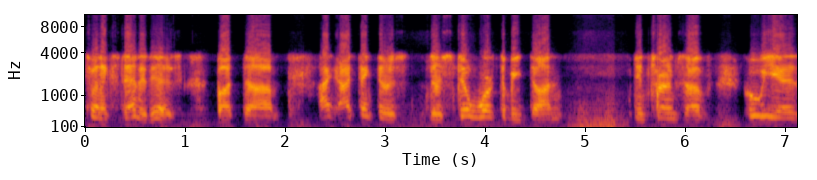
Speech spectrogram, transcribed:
to an extent it is. But um, I, I think there's there's still work to be done in terms of who he is,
